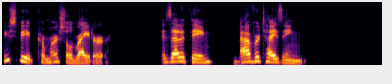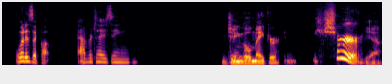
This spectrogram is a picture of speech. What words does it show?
you should be a commercial writer. Is that a thing? No. Advertising. What is it called? Advertising. Jingle maker. Sure. Yeah,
